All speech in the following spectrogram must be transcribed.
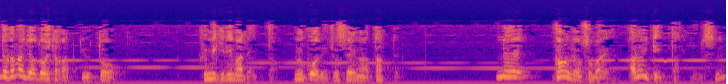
で、彼女はどうしたかっていうと、踏切まで行った。向こうで女性が立ってる。で、彼女のそばへ歩いて行ったってんですね。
